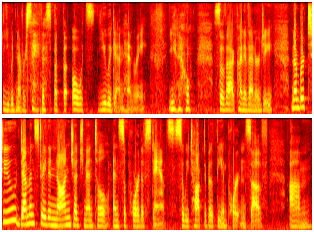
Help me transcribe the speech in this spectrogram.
you would never say this, but the, oh, it's you again, Henry, you know? So, that kind of energy. Number two, demonstrate a non judgmental and supportive stance. So, we talked about the importance of. Um,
